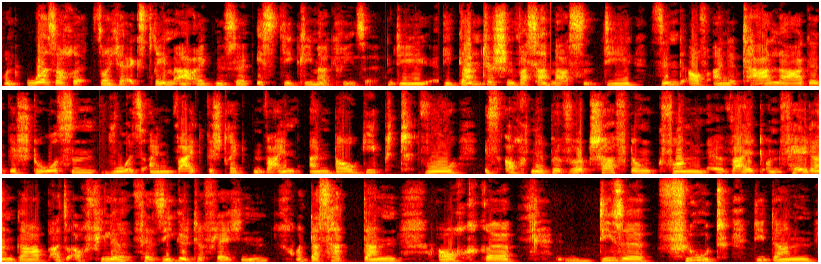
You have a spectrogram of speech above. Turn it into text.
Und Ursache solcher Extremereignisse ist die Klimakrise. Die gigantischen Wassermassen, die sind auf eine Tallage gestoßen, wo es einen weitgestreckten Weinanbau gibt, wo es auch eine Bewirtschaftung von äh, Wald und Feldern gab, also auch viele versiegelte Flächen. Und das hat dann auch äh, diese Flut, die dann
